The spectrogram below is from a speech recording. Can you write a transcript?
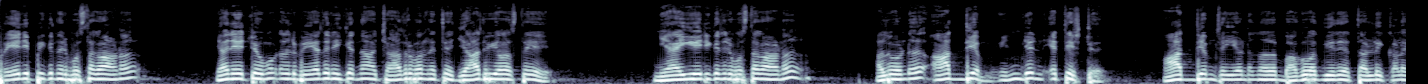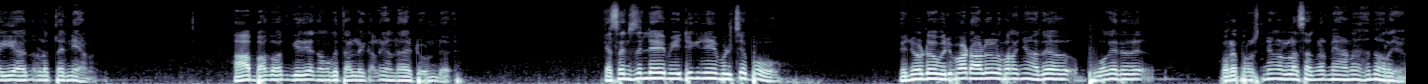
പ്രേരിപ്പിക്കുന്ന ഒരു പുസ്തകമാണ്. ഞാൻ ഏറ്റവും കൂടുതൽ വേദനിക്കുന്ന ചാതുർവർണത്തെ ജാതി വ്യവസ്ഥയെ ന്യായീകരിക്കുന്നൊരു പുസ്തകമാണ്. അതുകൊണ്ട് ആദ്യം ഇന്ത്യൻ എത്തിസ്റ്റ് ആദ്യം ചെയ്യേണ്ടുന്നത് ഭഗവത്ഗീതയെ തള്ളിക്കളയുക എന്നുള്ളത് തന്നെയാണ്. ആ ഭഗവത്ഗീതയെ നമുക്ക് തള്ളിക്കളയേണ്ടതായിട്ടുണ്ട്. എസൻസിന്റെ മീറ്റിങ്ങിനെ വിളിച്ചപ്പോൾ എന്നോട് ഒരുപാട് ആളുകൾ പറഞ്ഞു അത് പോകരുത്. കുറേ പ്രശ്നങ്ങളുള്ള സംഘടനയാണ് എന്ന് പറഞ്ഞു.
